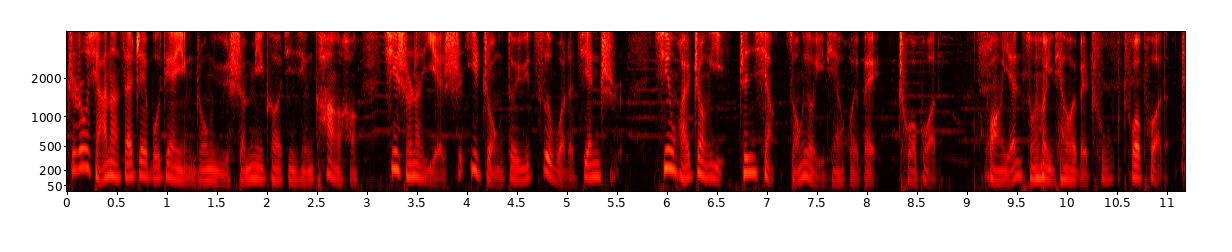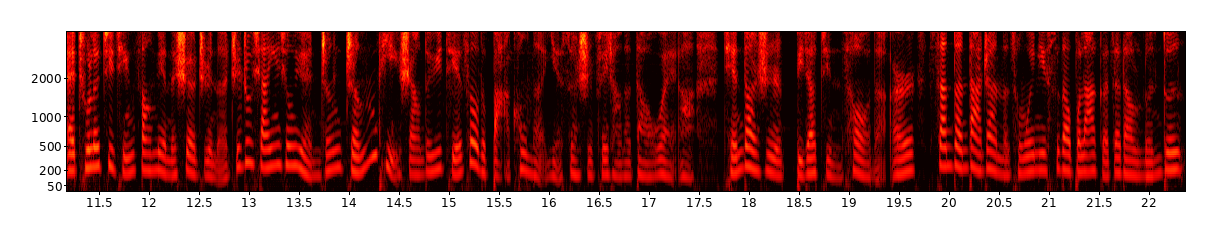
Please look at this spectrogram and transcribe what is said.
蜘蛛侠呢，在这部电影中与神秘客进行抗衡，其实呢，也是一种对于自我的坚持。心怀正义，真相总有一天会被戳破的。谎言总有一天会被戳戳破的。哎，除了剧情方面的设置呢，《蜘蛛侠：英雄远征》整体上对于节奏的把控呢，也算是非常的到位啊。前段是比较紧凑的，而三段大战呢，从威尼斯到布拉格再到伦敦，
